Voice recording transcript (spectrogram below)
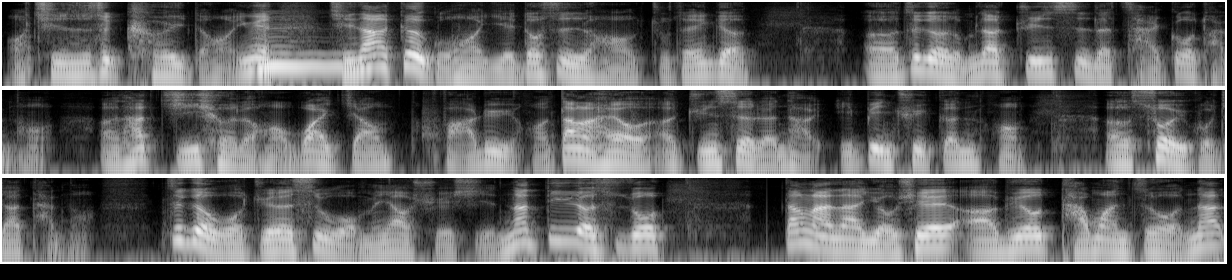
哦，其实是可以的哈，因为其他各国哈也都是哈组成一个呃这个我们叫军事的采购团哈。呃，他集合了哈外交、法律哈，当然还有呃军事的人才一并去跟哈呃授予国家谈哦。这个我觉得是我们要学习。那第一个是说，当然了，有些呃，比如谈完之后，那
